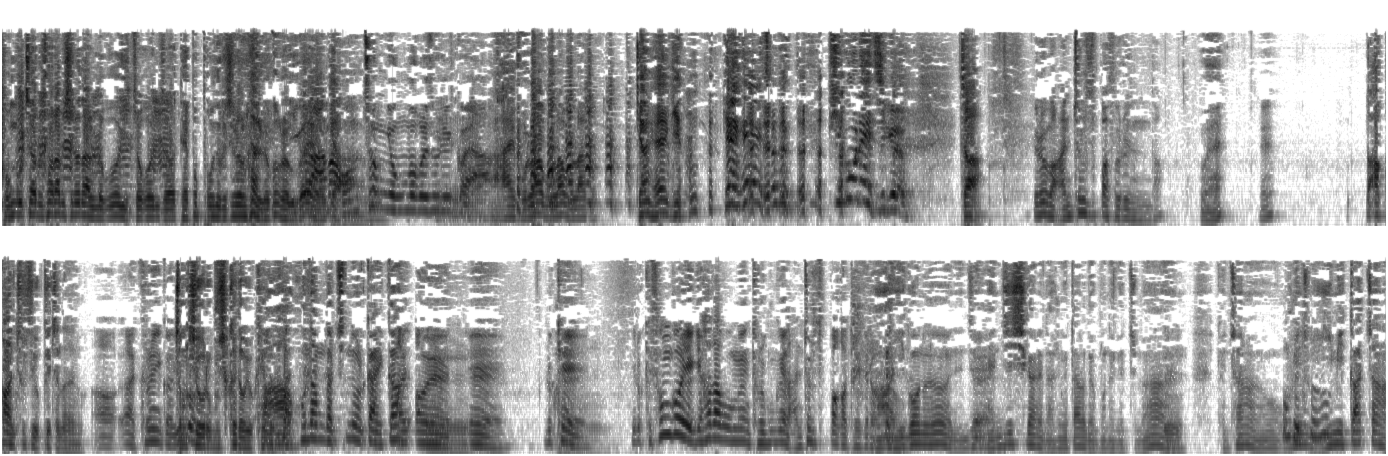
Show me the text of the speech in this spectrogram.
봉구차로 사람 실어 날르고 이쪽은 저 대포폰으로 실어 날르고 그런 이거 거예요. 아마 그냥. 엄청 욕 먹을 소리일 거야. 아이 몰라 몰라 몰라. 그냥 해 그냥. 그냥 해. 저는 피곤해 지금. 자 여러분 안철수 빠 소리 낸다. 왜? 예? 나 아까 안철수 욕했잖아요. 어, 아, 그러니까 정치적으로 무식하다고 욕했는데. 아 호남과 친노일까니까? 아, 어, 예, 예. 이렇게 이렇게 선거 얘기 하다 보면 결국엔 안철수 빠가 되더라고요. 아 이거는 이제 NG 시간에 나중에 따로 내보내겠지만 괜찮아요. 어, 우리 괜찮아. 이미 깠잖아.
